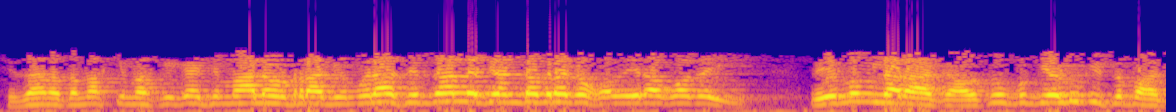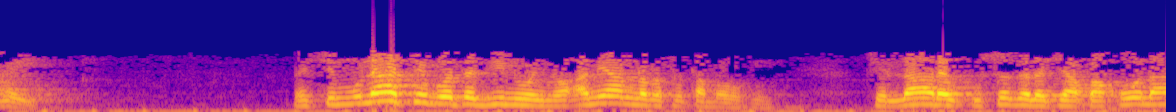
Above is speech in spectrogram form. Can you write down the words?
چې ځان ته مخکې مخکې کې چې مال او ډراګي مولا صاحب ځان له جنډه برګه خو ویرا خو دی وی موږ لرا کا او څو په ګړو کې سپا گئی چې مولا صاحب ته دین وینو امیان نه بس تمو کی چې لار کوسه د لچا په خولا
